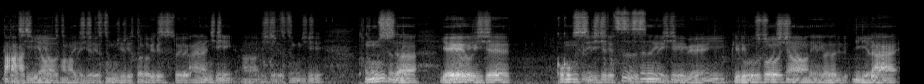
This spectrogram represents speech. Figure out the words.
大型药厂的一些冲击，特别是对安静啊一些冲击。同时呢，也有一些公司一些自身的一些原因，比如说像那个李来。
